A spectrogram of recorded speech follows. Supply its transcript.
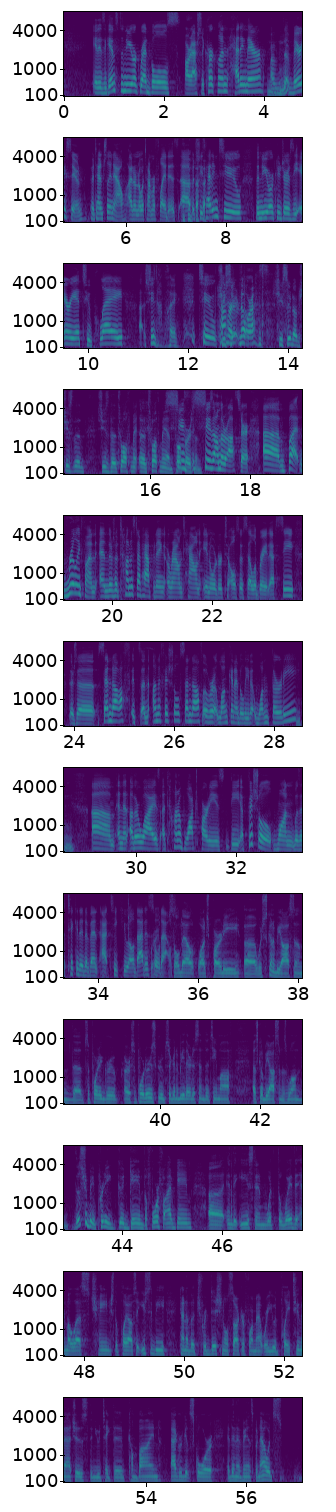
It is against the New York Red Bulls. Our Ashley Kirkland heading there uh, Mm-hmm. very soon, potentially now. I don't know what time her flight is, uh, but she's heading to the New York, New Jersey area to play. Uh, she's not playing to cover suit- it no, for us. She suit up. She's the she's the twelfth man, uh, 12th man, 12th she's, person. she's on the roster. Um, but really fun, and there's a ton of stuff happening around town in order to also celebrate FC. There's a send off. It's an unofficial send off over at Lunken, I believe, at 1:30. Mm-hmm. Um, and then otherwise, a ton of watch parties. The official one was a ticketed event at TQL. That is sold out. Sold out watch party, uh, which is going to be awesome. The supporting group or supporters groups are going to be there to send the team off. That's going to be awesome as well. And this should be a pretty good game. The four-five game uh, in the East, and with the way the MLS changed the playoffs, it used to be kind of a traditional soccer format where you would play two matches, then you would take the combined aggregate score and then advance. But now it's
